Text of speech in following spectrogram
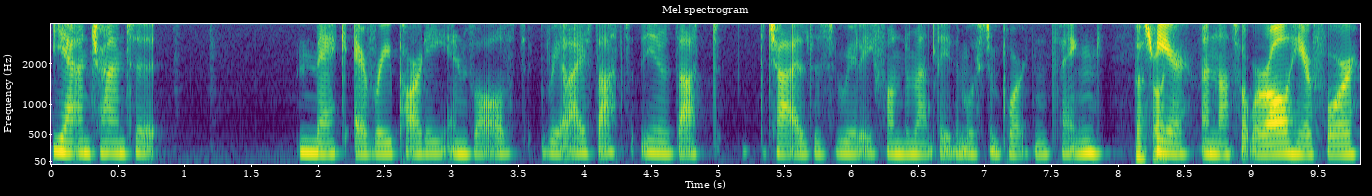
Yeah, and trying to make every party involved realize that you know that the child is really fundamentally the most important thing that's here, right. and that's what we're all here for.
